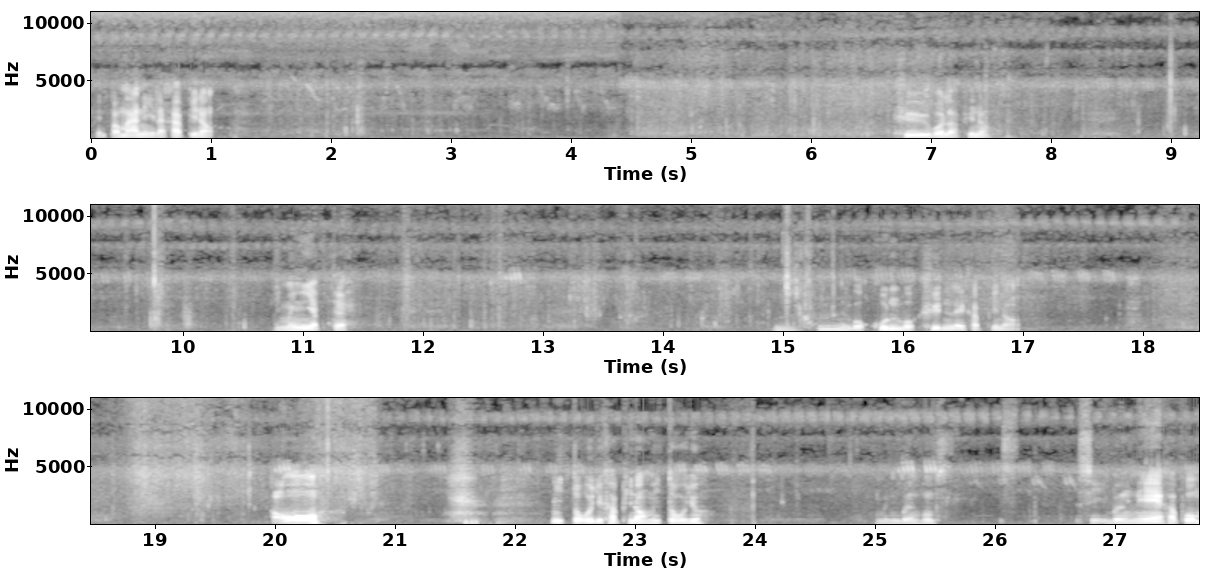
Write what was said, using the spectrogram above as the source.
เป็นประมาณนี้แหละครับ พี่น้องคือบ่ล่ะพี่น้อง ไม่เงียบแต่บกคุณบกคืนเลยครับพี่น้องโอ้มีโตอยู่ครับพี่น้องมีโตอยู่ เบิ้งเบิ้งผมสีเบิ้งแน่ครับผม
